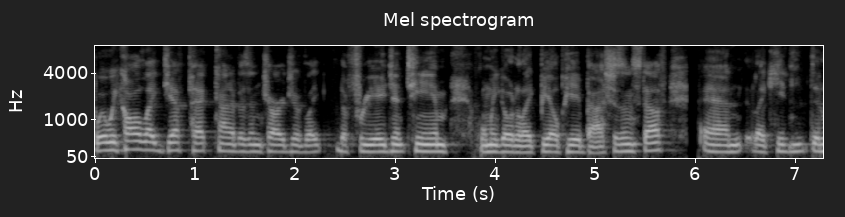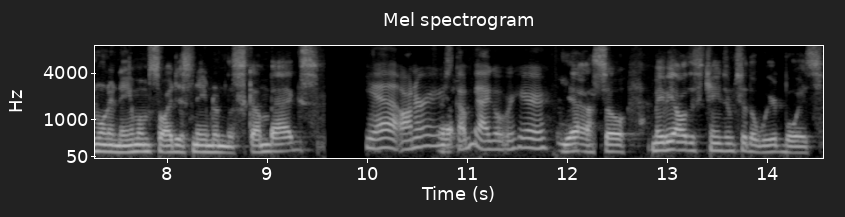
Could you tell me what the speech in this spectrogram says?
Where we call like Jeff Peck kind of is in charge of like the free agent team when we go to like BLPA bashes and stuff, and like he didn't want to name them, so I just named them the Scumbags. Yeah, honorary Yeah. scumbag over here. Yeah, so maybe I'll just change them to the Weird Boys,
